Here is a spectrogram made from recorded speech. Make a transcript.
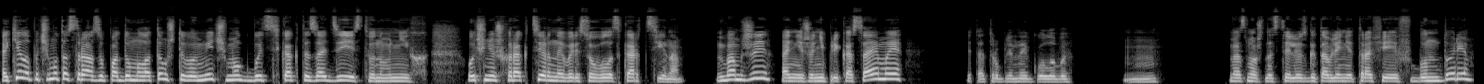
Акела почему-то сразу подумал о том, что его меч мог быть как-то задействован в них. Очень уж характерная вырисовывалась картина. Бомжи, они же неприкасаемые, это отрубленные головы. Возможно, с целью изготовления трофеев в бундоре,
